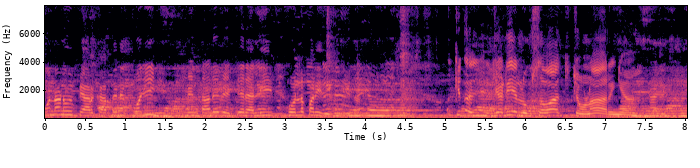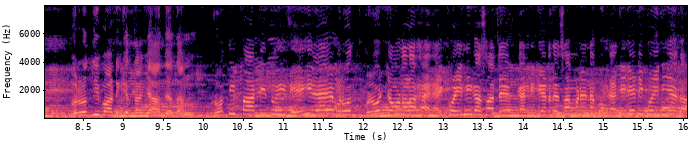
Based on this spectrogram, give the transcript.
ਉਹਨਾਂ ਨੂੰ ਵੀ ਪਿਆਰ ਕਰਦੇ ਨੇ। ਕੁਝ ਹੀ ਮਿੰਟਾਂ ਦੇ ਵਿੱਚ ਰੈਲੀ ਫੁੱਲ ਭਰੀ ਦਿਖੂਗੀ। ਕਿਤਾ ਜਿਹੜੀ ਇਹ ਲੋਕ ਸਭਾ ਚੋਣਾਂ ਆ ਰਹੀਆਂ, ਵਿਰੋਧੀ ਪਾਰਟੀ ਕਿੱਦਾਂ ਜਾਪਦੇ ਤੁਹਾਨੂੰ? ਵਿਰੋਧੀ ਪਾਰਟੀ ਤੁਸੀਂ ਵੇਖ ਹੀ ਰਹੇ, ਵਿਰੋਧ ਵਿਰੋਧ ਚ ਆਉਣ ਵਾਲਾ ਹੈਗਾ ਹੀ ਕੋਈ ਨਹੀਂਗਾ ਸਾਡੇ ਕੈਂਡੀਡੇਟ ਦੇ ਸਾਹਮਣੇ, ਨਾ ਕੋਈ ਕੈਂਡੀਡੇਟ ਹੀ ਕੋਈ ਨਹੀਂ ਹੈਗਾ,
